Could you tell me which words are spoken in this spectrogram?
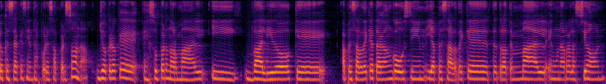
lo que sea que sientas por esa persona. Yo creo que es súper normal y válido que a pesar de que te hagan ghosting y a pesar de que te traten mal en una relación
